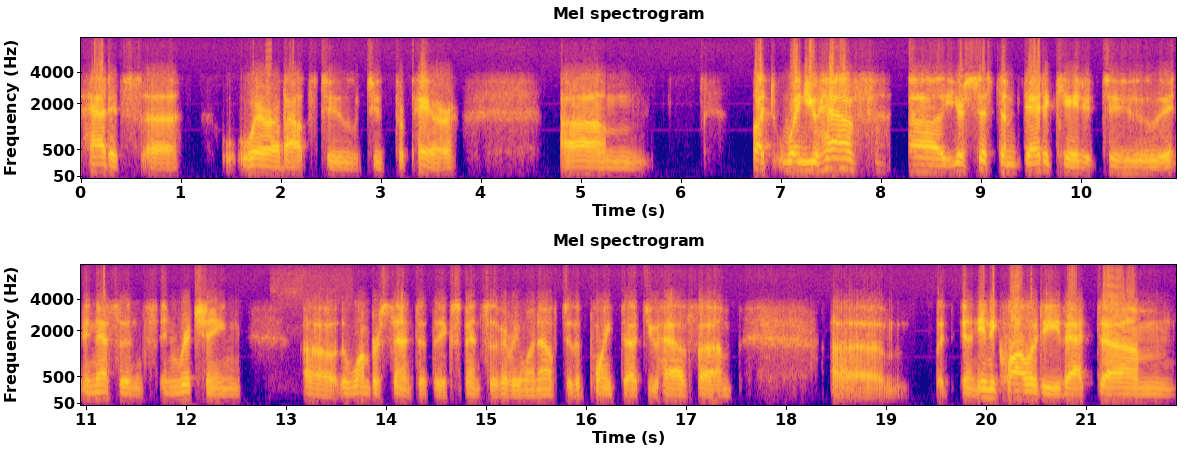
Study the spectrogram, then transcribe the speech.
had its uh, whereabouts to to prepare. Um, but when you have uh, your system dedicated to, in essence, enriching uh, the one percent at the expense of everyone else, to the point that you have um, um, an inequality that um,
